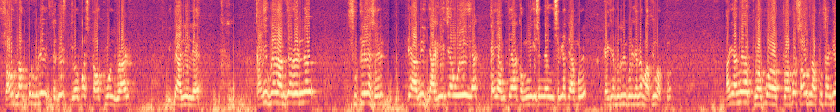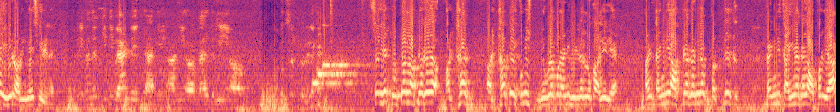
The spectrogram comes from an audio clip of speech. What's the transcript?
साऊथ नागपूरमध्ये सगळे जवळपास टॉप मोस्ट ब्रँड इथे आलेले आहे काही ब्रँड आमच्याकडनं सुटले असेल ते आम्ही जागेच्यामुळे या काही आमच्या कम्युनिकेशन नाही होऊ त्यामुळे त्याच्याबद्दल पण त्यांना माफी मागतो. आणि आम्ही प्रॉपर प्रॉपर साऊथ नागपूरसाठी हा इव्हेंट ऑर्गनाईज केलेला आहे. किती ब्रँड इथे आणि काय? सर इथे टोटल आपल्याकडे अठरा अठरा ते एकोणीस डेव्हलपर आणि बिल्डर लोक आलेले आहे आणि त्यांनी आपल्याकडनं प्रत्येक त्यांनी काही ना काही ऑफर या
